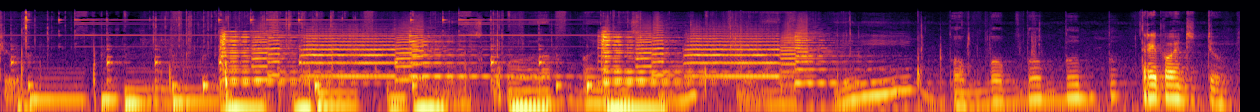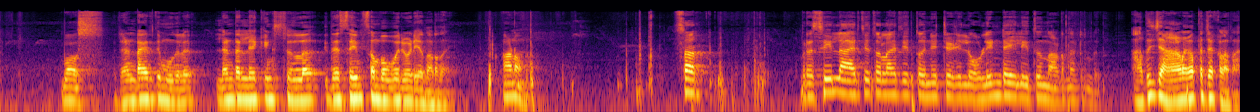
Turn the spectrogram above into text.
two three point two boss രണ്ടായിരത്തി മൂന്നിൽ ലണ്ടനിലെ കിങ്സ്റ്റണിൽ ഇതേ സെയിം സംഭവ പരിപാടിയാണ് നടന്നത് ആണോ? സാർ ബ്രസീലിൽ ആയിരത്തി തൊള്ളായിരത്തി തൊണ്ണൂറ്റേഴിൽ ഒളിൻഡയിൽ ഇത് നടന്നിട്ടുണ്ട്. അത് ചാണകപ്പച്ച കളറാ.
